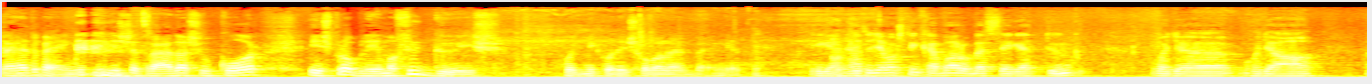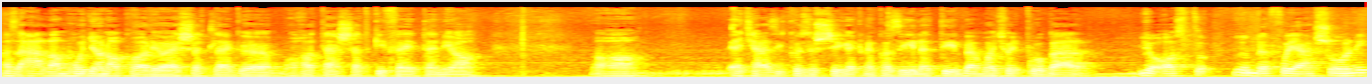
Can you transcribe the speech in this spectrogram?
lehet beengedni, és ez ráadásul kor és probléma függő is hogy mikor és hova lehet beengedni. Igen, okay. hát ugye most inkább arról beszélgettünk, hogy, hogy a, az állam hogyan akarja esetleg a hatását kifejteni a, a egyházi közösségeknek az életében, vagy hogy próbálja azt befolyásolni,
